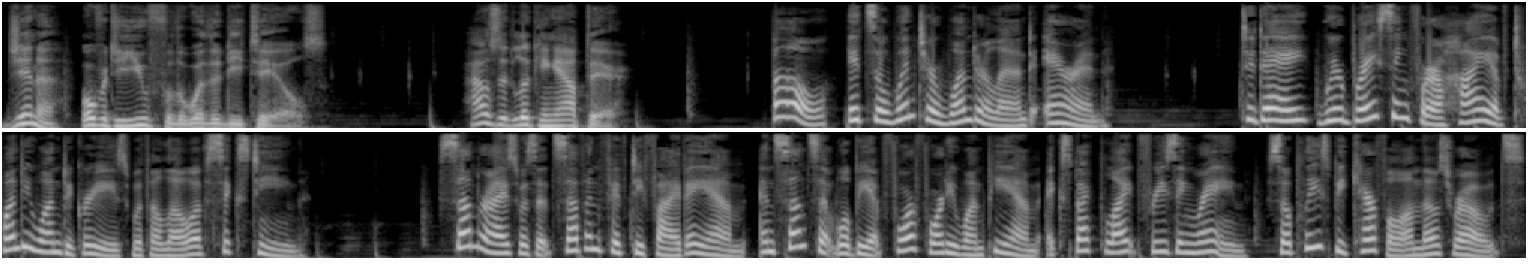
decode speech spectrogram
Jenna, over to you for the weather details. How's it looking out there? Oh, it's a winter wonderland, Aaron. Today, we're bracing for a high of 21 degrees with a low of 16. Sunrise was at 7.55 a.m. and sunset will be at 4.41 p.m. Expect light freezing rain, so please be careful on those roads.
